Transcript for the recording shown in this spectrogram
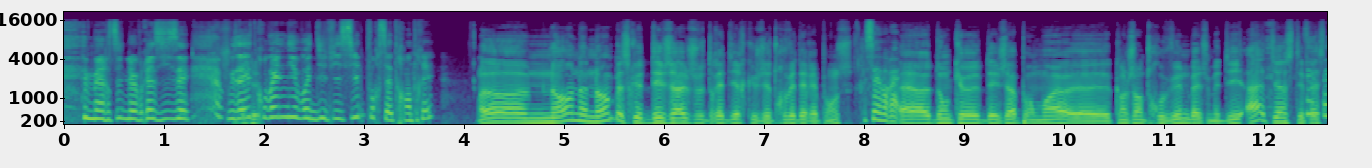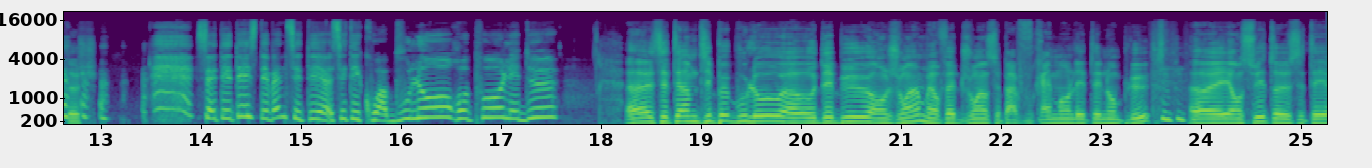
Merci de le préciser. Vous avez trouvé le niveau difficile pour cette rentrée? Euh, non, non, non, parce que déjà, je voudrais dire que j'ai trouvé des réponses. C'est vrai. Euh, donc euh, déjà, pour moi, euh, quand j'en trouve une, ben, je me dis, ah tiens, c'était fastoche. Cet été, euh, c'était quoi? Boulot, repos, les deux? Euh, c'était un petit peu boulot euh, au début en juin, mais en fait, juin, c'est pas vraiment l'été non plus. Euh, et ensuite, c'était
